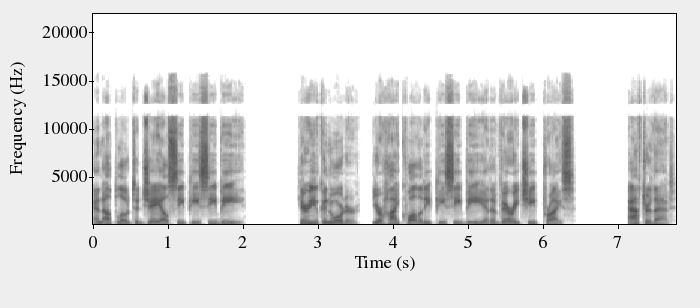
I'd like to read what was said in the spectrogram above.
and upload to JLC PCB. Here you can order your high quality PCB at a very cheap price. After that,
